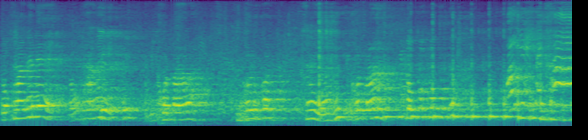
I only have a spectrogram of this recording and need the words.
หลงทางแน่หลงทางนี่เฮ้ยมีคนมาว่ะมีคนลงก่อนๆใช่เหรอเฮ้ยมีคนมาหลงหลงหลงหลงเอาอีกไหมคะ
